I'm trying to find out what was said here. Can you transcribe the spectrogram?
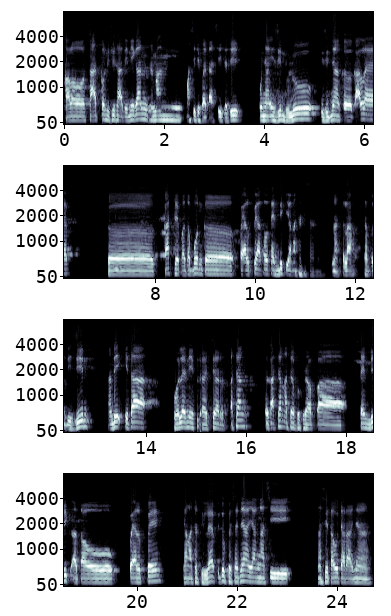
Kalau saat kondisi saat ini kan memang masih dibatasi, jadi punya izin dulu, izinnya ke Kaleb, ke kadep ataupun ke PLP atau tendik yang ada di sana. Nah setelah dapat izin nanti kita boleh nih belajar. Kadang terkadang ada beberapa tendik atau PLP yang ada di lab itu biasanya yang ngasih ngasih tahu caranya.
